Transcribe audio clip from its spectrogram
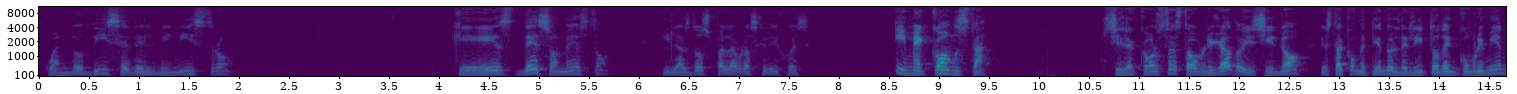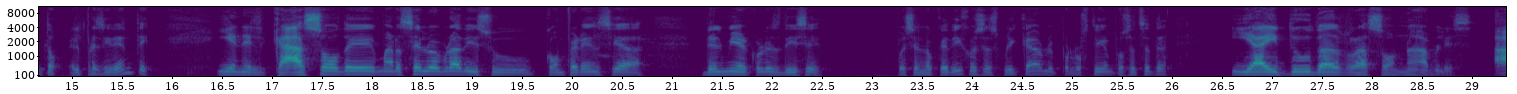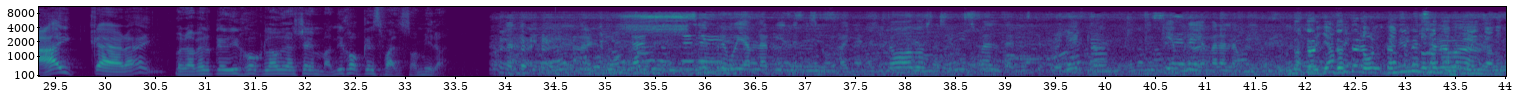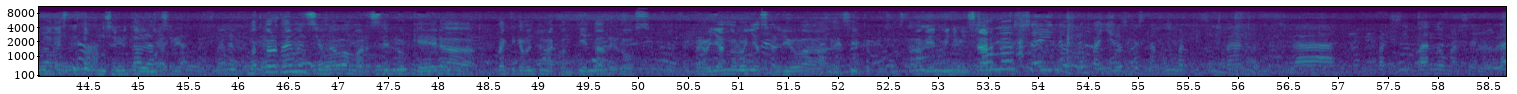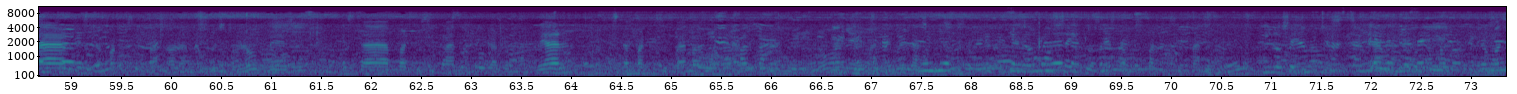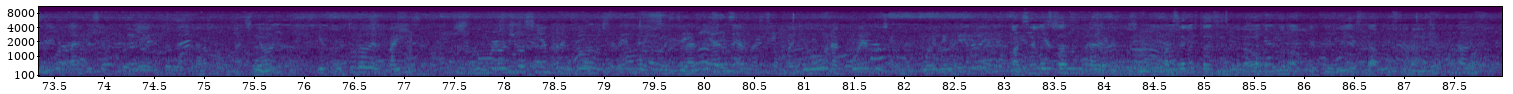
cuando dice del ministro que es deshonesto, y las dos palabras que dijo es, y me consta. Si le consta, está obligado, y si no, está cometiendo el delito de encubrimiento, el presidente. Y en el caso de Marcelo Ebrard y su conferencia del miércoles, dice, pues en lo que dijo es explicable por los tiempos, etcétera, y hay dudas razonables. ¡Ay, caray! Pero a ver qué dijo Claudia Sheinbaum. Dijo que es falso, mira. Siempre voy a hablar bien de mis compañeros. Todos hacemos falta en este proyecto y siempre llamar a la unidad. Doctor, doctor, también mencionaba, doctora, también mencionaba Marcelo que era prácticamente una contienda de dos, pero ya Noroña salió a decir que pues no estaba bien minimizar. Somos seis los compañeros que estamos participando. Está participando Marcelo Ebrard, está participando Adán está participando Ricardo Monreal, está participando estamos participando. Y los seis nos necesitamos porque lo más importante es el proyecto, la transformación y el futuro del país. Y como lo digo siempre en todos los eventos, nuestra alianza, nuestro mayor acuerdo es con el pueblo de. Y eso nunca. Marcelo está desesperado, doctora, que hoy está posturando.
